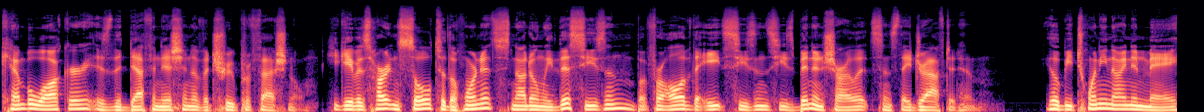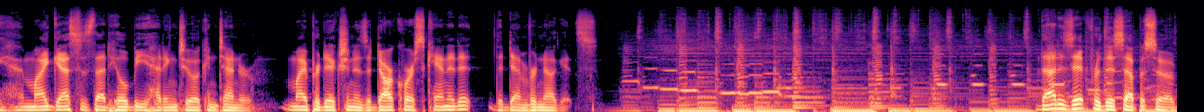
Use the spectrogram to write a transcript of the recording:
Kemba Walker is the definition of a true professional. He gave his heart and soul to the Hornets not only this season, but for all of the eight seasons he's been in Charlotte since they drafted him. He'll be 29 in May, and my guess is that he'll be heading to a contender. My prediction is a dark horse candidate, the Denver Nuggets. That is it for this episode.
